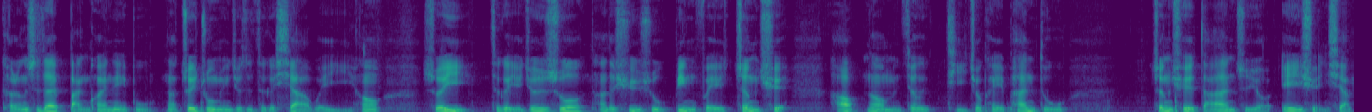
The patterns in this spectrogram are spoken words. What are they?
可能是在板块内部。那最著名就是这个夏威夷哦，所以这个也就是说，它的叙述并非正确。好，那我们这题就可以判读正确答案只有 A 选项。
